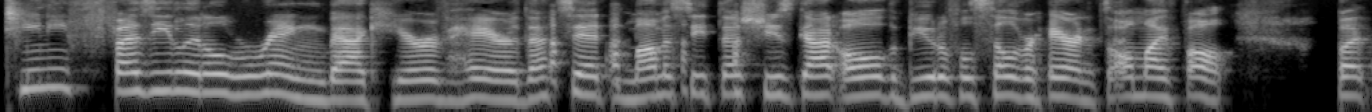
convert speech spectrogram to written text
teeny fuzzy little ring back here of hair. That's it. Mamacita she's got all the beautiful silver hair and it's all my fault. But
